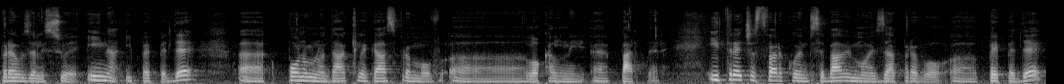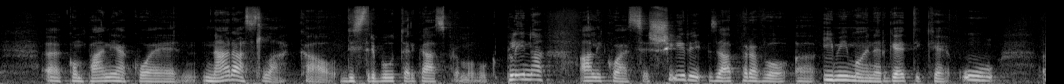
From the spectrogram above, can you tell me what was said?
preuzeli su je INA i PPD, ponovno dakle Gazpromov lokalni partner. I treća stvar kojom se bavimo je zapravo PPD, E, kompanija koja je narasla kao distributer Gazpromovog plina, ali koja se širi zapravo e, i mimo energetike u e,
